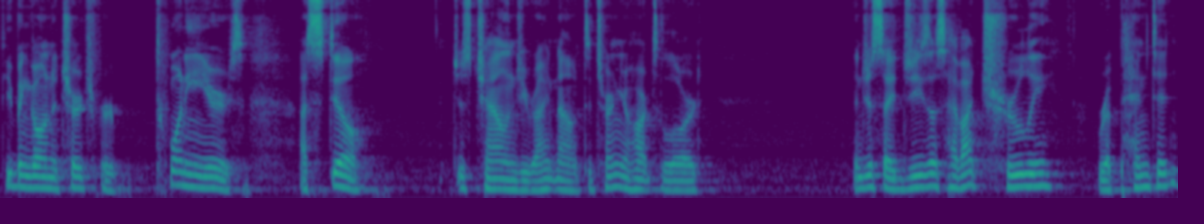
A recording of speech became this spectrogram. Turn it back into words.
If you've been going to church for 20 years, I still just challenge you right now to turn your heart to the Lord and just say, Jesus, have I truly repented?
